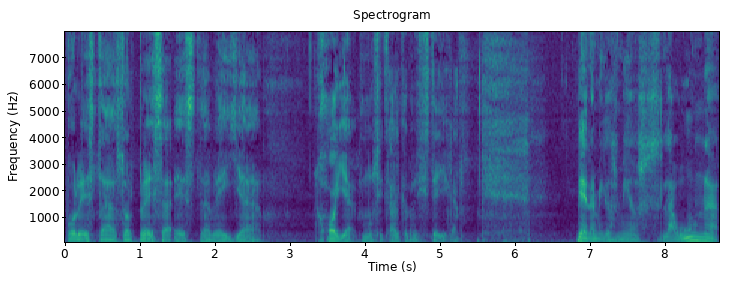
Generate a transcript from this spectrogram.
por esta sorpresa, esta bella joya musical que nos hiciste llegar. Bien, amigos míos, la una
